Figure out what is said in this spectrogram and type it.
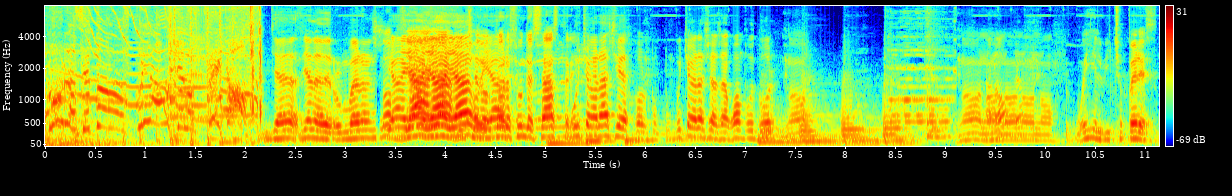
¡Cúbranse todos! ¡Cuidado! Ya, ya la derrumbaron. No, ya, ya, ya, ya, doctor ya. es un desastre. Muchas gracias, por, muchas gracias a Juan Fútbol. No. No, no, no, no, no. Güey, el bicho Pérez.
